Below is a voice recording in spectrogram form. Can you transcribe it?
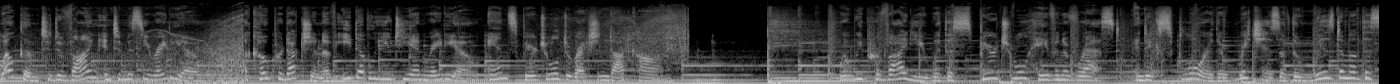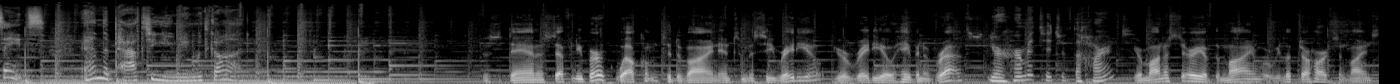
Welcome to Divine Intimacy Radio, a co production of EWTN Radio and SpiritualDirection.com, where we provide you with a spiritual haven of rest and explore the riches of the wisdom of the saints and the path to union with God. This is Dan and Stephanie Burke. Welcome to Divine Intimacy Radio, your radio haven of rest, Your hermitage of the heart. your monastery of the mind, where we lift our hearts and minds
